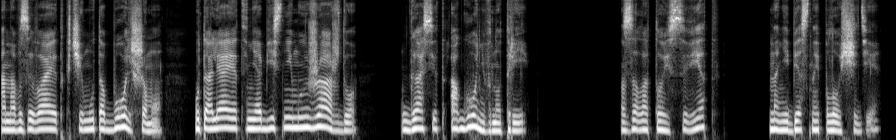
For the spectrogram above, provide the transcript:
Она взывает к чему-то большему, утоляет необъяснимую жажду, гасит огонь внутри. Золотой свет на небесной площади.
